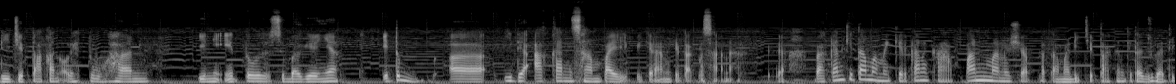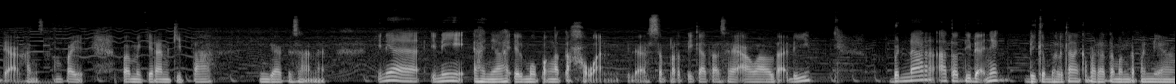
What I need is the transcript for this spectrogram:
diciptakan oleh Tuhan, ini itu sebagainya, itu uh, tidak akan sampai pikiran kita ke sana. Gitu ya. Bahkan kita memikirkan kapan manusia pertama diciptakan, kita juga tidak akan sampai pemikiran kita hingga ke sana ini ini hanya ilmu pengetahuan tidak seperti kata saya awal tadi benar atau tidaknya dikembalikan kepada teman-teman yang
